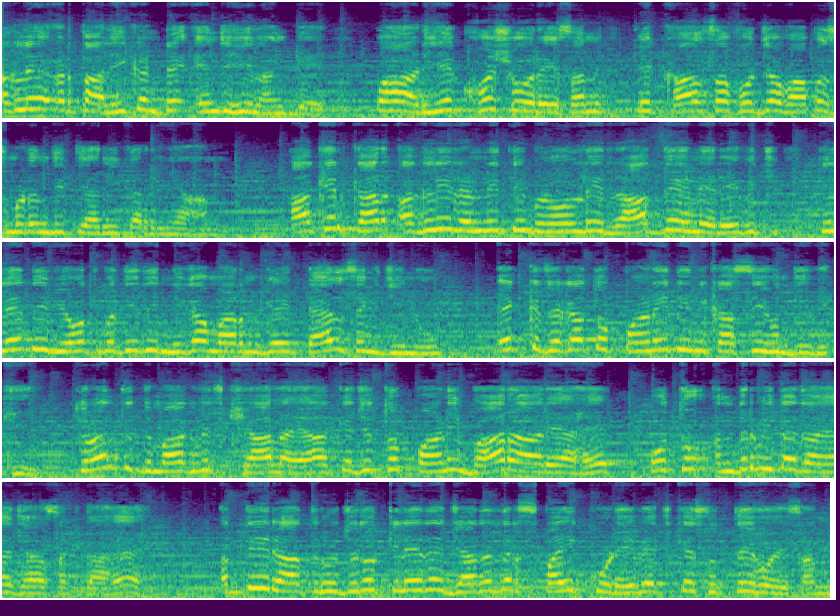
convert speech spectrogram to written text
ਅਗਲੇ 48 ਘੰਟੇ ਇੰਜ ਹੀ ਲੰਘ ਗਏ। ਪਹਾੜੀਏ ਖੁਸ਼ ਹੋ ਰਹੇ ਸਨ ਕਿ ਖਾਲਸਾ ਫੌਜਾਂ ਵਾਪਸ ਮੁੜਨ ਦੀ ਤਿਆਰੀ ਕਰ ਰਹੀਆਂ ਹਨ। ਆਖਿਰਕਾਰ ਅਗਲੀ ਰਣਨੀਤੀ ਬਣਾਉਣ ਲਈ ਰਾਤ ਦੇ ਹਨੇਰੇ ਵਿੱਚ ਕਿਲੇ ਦੀ ਵਿਉਂਤਬੰਦੀ ਦੀ ਨਿਗਾਹ ਮਾਰਨ ਗਏ ਟਹਿਲ ਸਿੰਘ ਜੀ ਨੂੰ ਇੱਕ ਜਗ੍ਹਾ ਤੋਂ ਪਾਣੀ ਦੀ ਨਿਕਾਸੀ ਹੁੰਦੀ ਵਿਖੀ ਤੁਰੰਤ ਦਿਮਾਗ ਵਿੱਚ ਖਿਆਲ ਆਇਆ ਕਿ ਜਿੱਥੋਂ ਪਾਣੀ ਬਾਹਰ ਆ ਰਿਹਾ ਹੈ, ਉੱਥੋਂ ਅੰਦਰ ਵੀ ਤਾਂ ਜਾਇਆ ਜਾ ਸਕਦਾ ਹੈ। ਅੱਧੀ ਰਾਤ ਨੂੰ ਜਦੋਂ ਕਿਲੇ ਦੇ ਜ਼ਿਆਦਾਤਰ ਸਿਪਾਹੀ ਘੋੜੇ ਵੇਚ ਕੇ ਸੁੱਤੇ ਹੋਏ ਸਨ,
